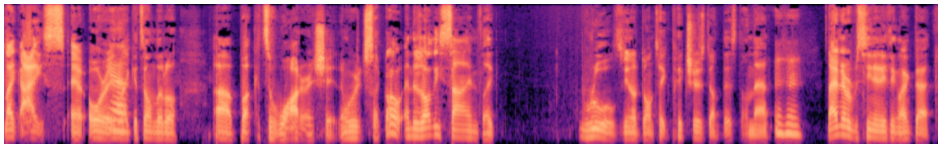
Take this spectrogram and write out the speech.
like ice eh, or in Yeah. like its own little uh, buckets of water and shit. And we were just like, oh, and there's all these signs like rules, you know, don't take pictures, don't this, don't that. Mm-hmm. I'd never seen anything like that.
